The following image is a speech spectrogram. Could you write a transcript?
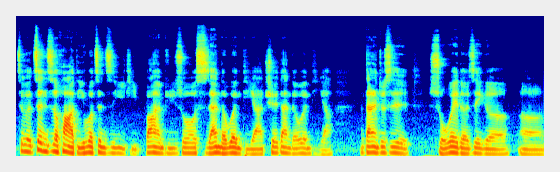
这个政治话题或政治议题，包含比如说食安的问题啊、缺蛋的问题啊，那当然就是所谓的这个呃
